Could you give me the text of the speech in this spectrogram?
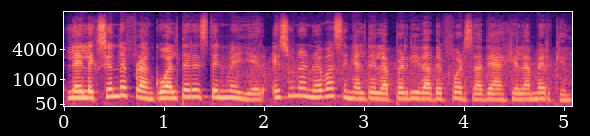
La elección de Frank Walter Steinmeier es una nueva señal de la pérdida de fuerza de Angela Merkel,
